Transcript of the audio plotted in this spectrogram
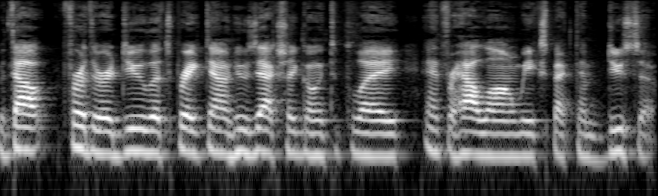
without further ado, let's break down who's actually going to play and for how long we expect them to do so.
